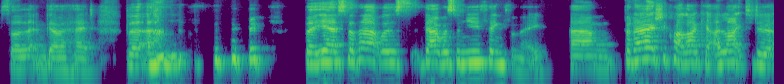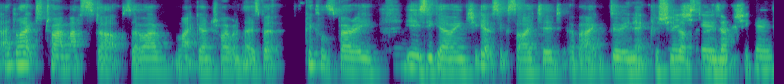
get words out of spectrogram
so I let him go ahead. But um, but yeah, so that was that was a new thing for me. Um, but I actually quite like it. I like to do it. I'd like to try a mass start, so I might go and try one of those. But Pickle's very mm. easygoing. She gets excited about doing it because she loves she goes off, she goes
